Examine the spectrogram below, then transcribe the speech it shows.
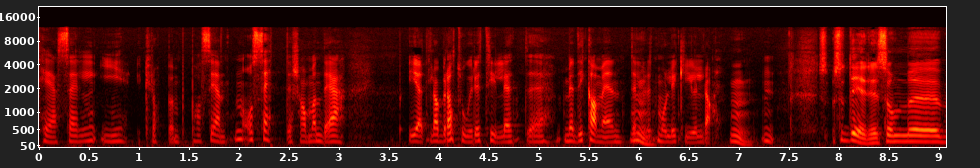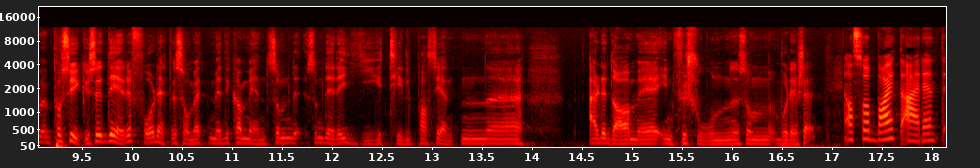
T-cellen i kroppen på pasienten, og setter sammen det i et laboratorie til et eh, medikament eller et mm. molekyl. Mm. Mm. Så, så, dere som eh, på sykehuset, dere får dette som et medikament som, som dere gir til pasienten. Uh, er det da med infusjon som, hvor det skjer? Altså Bite er et,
